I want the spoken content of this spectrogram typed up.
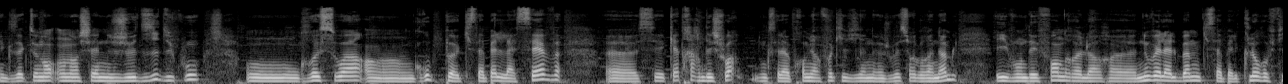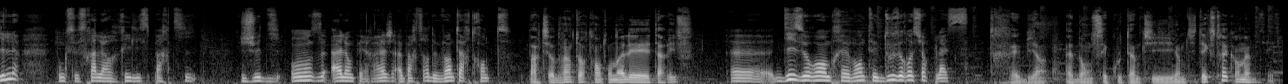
Exactement, on enchaîne jeudi, du coup, on reçoit un groupe qui s'appelle La Sève. Euh, c'est 4 Arts des Choix, donc c'est la première fois qu'ils viennent jouer sur Grenoble. Et ils vont défendre leur euh, nouvel album qui s'appelle Chlorophylle. Donc ce sera leur release party jeudi 11 à l'Empérage à partir de 20h30. À partir de 20h30, on a les tarifs. Euh, 10 euros en pré-vente et 12 euros sur place. Très bien. Eh ben, on s'écoute un petit, un petit extrait quand même. C'est ça.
